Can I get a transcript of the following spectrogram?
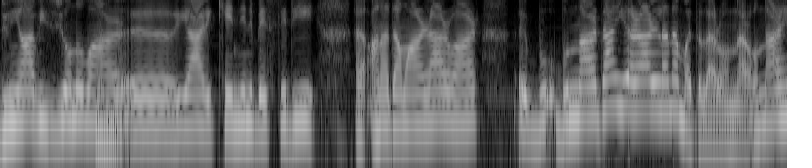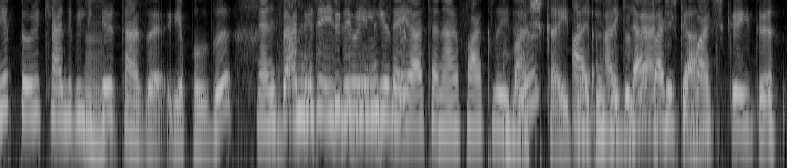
dünya vizyonu var E, yani kendini beslediği e, ana damarlar var E, bu bunlardan yararlanamadılar onlar onlar hep böyle kendi bildikleri tarzda yapıldı Yani Ben de izlediğimiz girdim. Seyyal Taner farklıydı. Başkaydı. Albümdekiler başka. başkaydı.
